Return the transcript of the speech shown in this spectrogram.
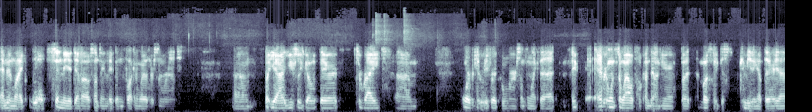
and then like will send me a demo of something they've been fucking with or some riffs. Um, but yeah, I usually go up there to write um, or to get ready for a tour or something like that. Every once in a while, they'll come down here, but mostly just commuting up there. Yeah.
